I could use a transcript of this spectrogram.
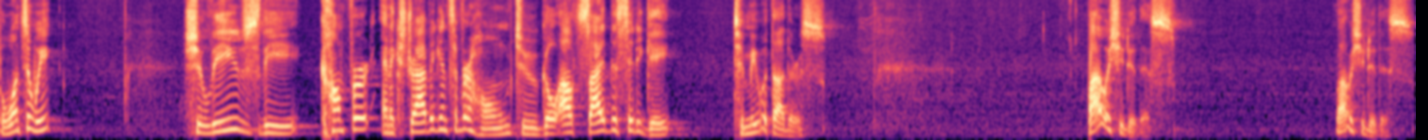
But once a week, she leaves the comfort and extravagance of her home to go outside the city gate to meet with others. Why would she do this? Why would she do this?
